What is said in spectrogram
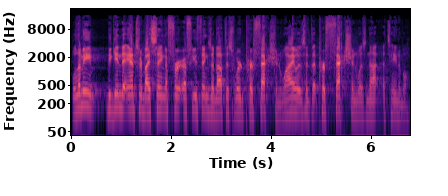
Well, let me begin to answer by saying a, a few things about this word perfection. Why was it that perfection was not attainable?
